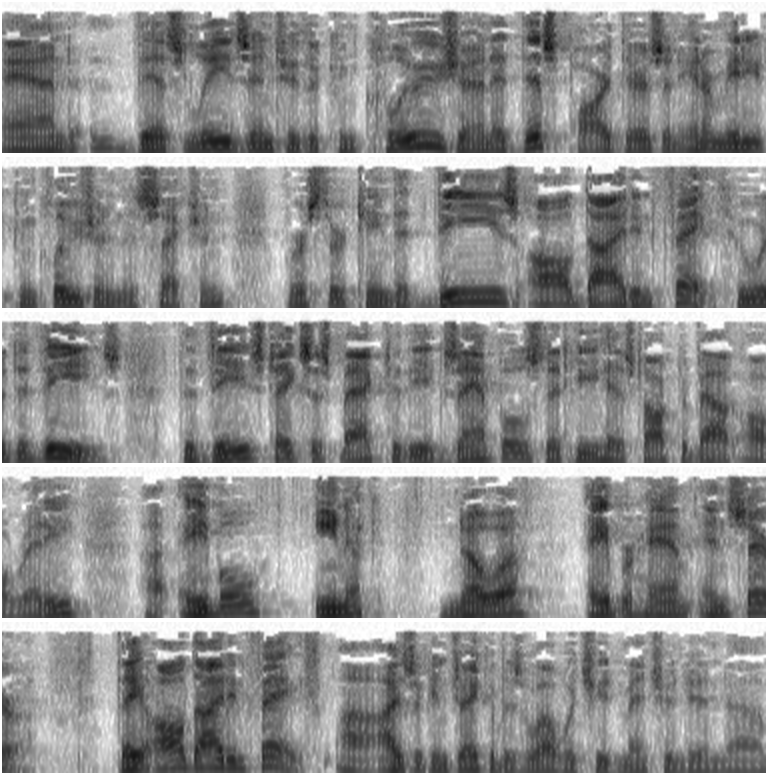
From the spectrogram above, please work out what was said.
And this leads into the conclusion at this part. There's an intermediate conclusion in this section, verse 13, that these all died in faith. Who are the these? The these takes us back to the examples that he has talked about already. Uh, Abel, Enoch, Noah, Abraham, and Sarah. They all died in faith. Uh, Isaac and Jacob as well, which he had mentioned in, uh,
